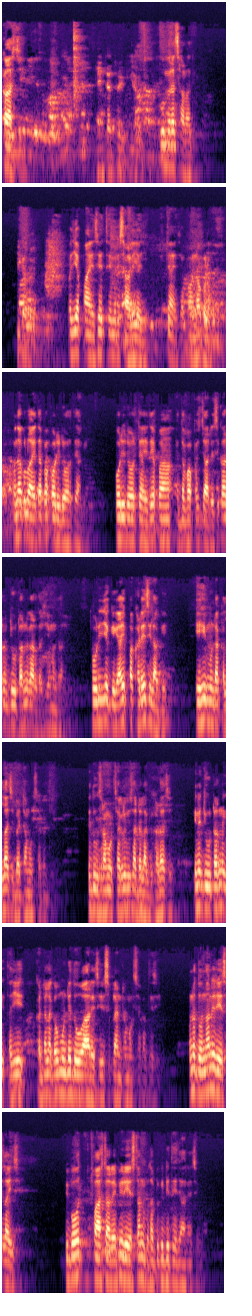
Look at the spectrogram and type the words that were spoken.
ਆਕਾਸ਼ ਜੀ। ਡੈਥ ਹੋਈ ਕੀ? ਉਹ ਮੇਰਾ ਸਾਲਾ ਜੀ। ਕੀ ਗੱਲ ਹੋਈ ਭਾਜੀ ਆਪਾਂ ਆਏ ਸੀ ਇੱਥੇ ਮੇਰੀ ਸਾਲੀ ਆ ਜੀ। ਇੱਥੇ ਆਏ ਸੀ ਆਪਾਂ ਉਹਨਾਂ ਕੋਲ। ਉਹਨਾਂ ਕੋਲ ਆਏ ਤਾਂ ਆਪਾਂ ਕੋਰੀਡੋਰ ਤੇ ਆ ਗਏ। ਕੋਰੀਡੋਰ ਤੇ ਆਏ ਤੇ ਆਪਾਂ ਇੱਦਾਂ ਵਾਪਸ ਜਾ ਰਹੇ ਸੀ ਘਰ ਨੂੰ ਯੂ ਟਰਨ ਕਰਦਾ ਸੀ ਇਹ ਮੁੰਡਾ। ਥੋੜੀ ਜਿਹੀ ਅੱਗੇ ਗਿਆ ਆਪਾਂ ਖੜੇ ਸੀ ਲਾਗੇ। ਇਹੀ ਮੁੰਡਾ ਕੱਲਾ ਸੀ ਬੈਠਾ ਮੋਟਰਸਾਈਕਲ ਤੇ। ਤੇ ਦੂਸਰਾ ਮੋਟਰਸਾਈਕਲ ਵੀ ਸਾਡਾ ਲਾਗੇ ਖੜਾ ਸੀ। ਇਹਨੇ ਯੂ ਟਰਨ ਕੀਤਾ ਜੀ ਕੱਢਣ ਲੱਗਾ। ਉਹ ਮੁੰਡੇ ਦੋ ਆ ਰਹੇ ਸੀ ਸਪਲੈਂਡਰ ਮੋਟਰਸਾਈਕਲ ਤੇ ਸੀ। ਉਹਨਾਂ ਦੋਨਾਂ ਨੇ ਰੇਸ ਲਾਈ ਸੀ। ਵੀ ਬਹੁਤ ਫਾਸਟ ਆ ਰਹੇ ਵੀ ਰੇਸ ਤੁਹਾਨੂੰ ਪਤਾ ਵੀ ਕਿੱਡੀ ਤੇਜ਼ ਆ ਰਿਹਾ ਸੀ।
